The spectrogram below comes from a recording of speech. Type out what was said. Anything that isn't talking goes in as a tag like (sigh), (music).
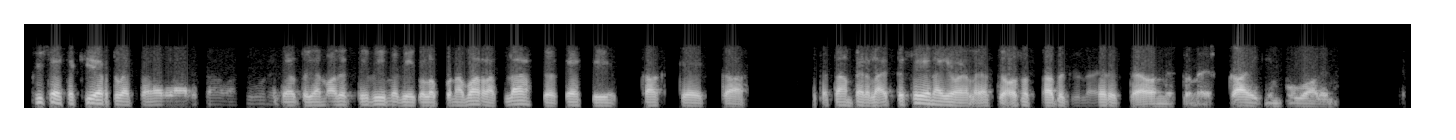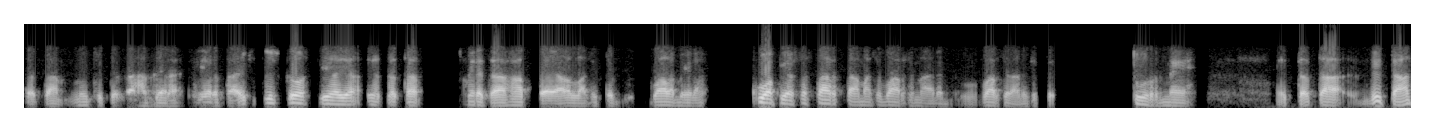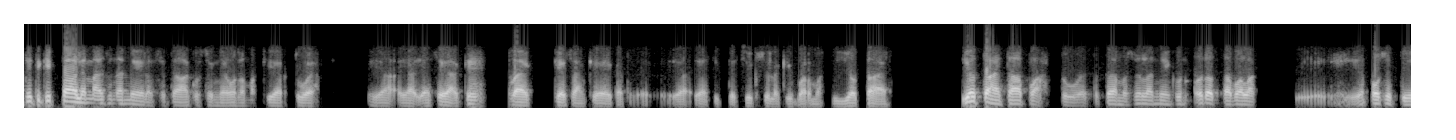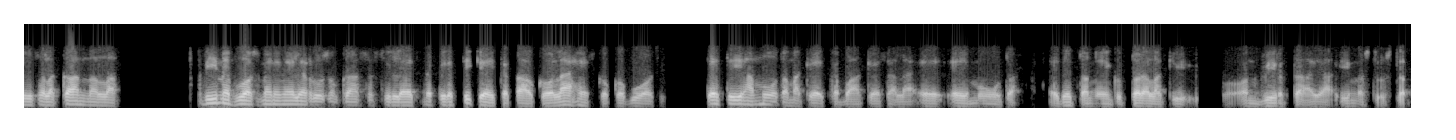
kyseistä kiertuetta on suunniteltu ja me otettiin viime viikonloppuna varat lähtöön, tehtiin kaksi keikkaa sekä Tampereella että Seinäjoella, jotka osoittautui kyllä erittäin onnistuneiksi kaikin puolin tota, nyt sitten vähän vielä hierotaan yksityiskohtia ja, ja tota, vedetään happea ja ollaan sitten valmiina Kuopiossa starttaamaan se varsinainen, varsinainen sitten turnee. Et tota, nyt tämä on tietenkin päällemmäisenä mielessä tämä akustinen unelmakiertue ja, ja, ja sen jälkeen kesän keikat ja, ja sitten syksylläkin varmasti jotain, jotain tapahtuu. Että tämmöisellä niin kuin odottavalla ja positiivisella kannalla viime vuosi meni neljän ruusun kanssa silleen, että me pidettiin keikkataukoa lähes koko vuosi. Tehtiin ihan muutama keikka vaan kesällä, ei, ei muuta. Et nyt on niin kuin todellakin on virtaa ja innostusta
